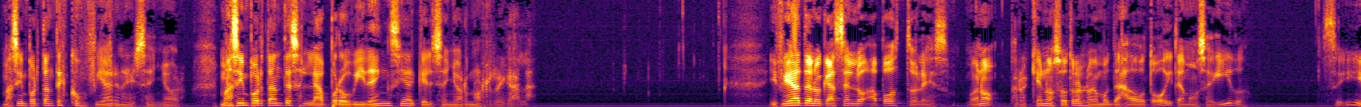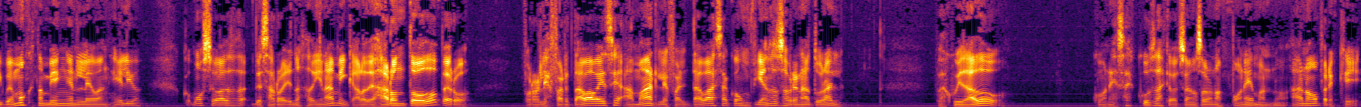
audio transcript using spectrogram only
Más importante es confiar en el Señor. Más importante es la providencia que el Señor nos regala. Y fíjate lo que hacen los apóstoles. Bueno, pero es que nosotros lo hemos dejado todo y te hemos seguido. Sí, y vemos también en el Evangelio cómo se va desarrollando esa dinámica. Lo dejaron todo, pero pero le faltaba a veces amar, le faltaba esa confianza sobrenatural. Pues cuidado con esas excusas que a veces nosotros nos ponemos, ¿no? Ah, no, pero es que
